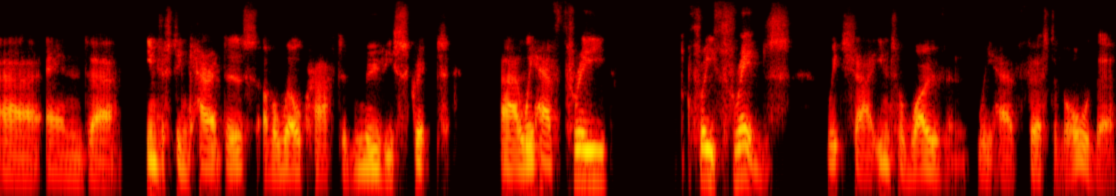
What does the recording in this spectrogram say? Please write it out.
uh, and uh, interesting characters of a well crafted movie script. we have three, three threads which are interwoven. We have, first of all, the,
